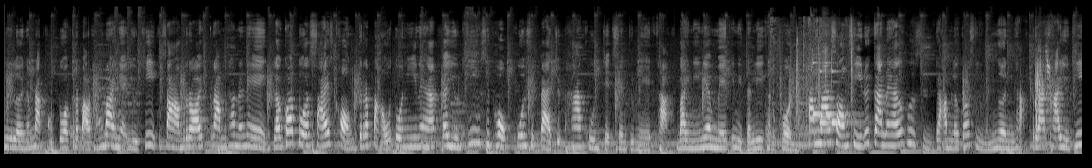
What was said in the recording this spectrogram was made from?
ดีเลยน้ำหนักของตัวกระเป๋าทั้งใบเนี่ยอยู่ที่ 300 กรัมเท่านั้นเอง แล้วก็ตัวไซส์ของกระเป๋าตัวนี้นะคะจะอยู่ที่ 16คูณ18.5คูณ7เซนติเมตรค่ะ ใบนี้เนี่ย made in Italy ค่ะทุกคนทำมา 2 สีด้วยกันนะคะก็คือสีดำแล้วก็สีน้ำเงินค่ะ ราคาอยู่ที่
